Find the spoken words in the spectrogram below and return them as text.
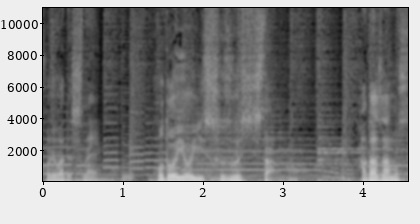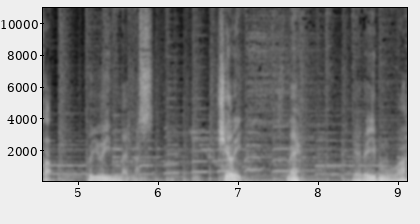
これはですね程よい涼しさ。肌寒さという意味になります。chilly ですね。えー例文は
